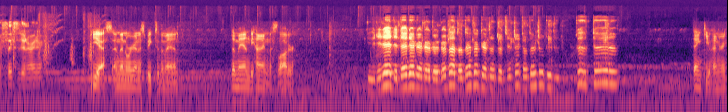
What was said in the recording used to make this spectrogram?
Gonna fix the generator? yes, and then we're gonna speak to the man. The man behind the slaughter. Thank you, Henry.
